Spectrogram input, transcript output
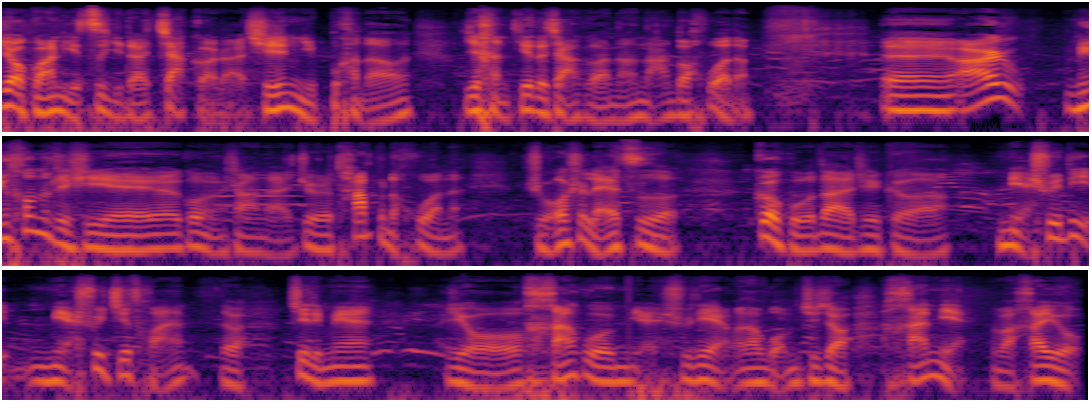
要管理自己的价格的，其实你不可能以很低的价格能拿到货的。嗯，而明通的这些供应商呢，就是他们的货呢，主要是来自各国的这个免税地、免税集团，对吧？这里面有韩国免税店，那我们就叫韩免，对吧？还有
